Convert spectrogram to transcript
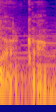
gmail.com.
